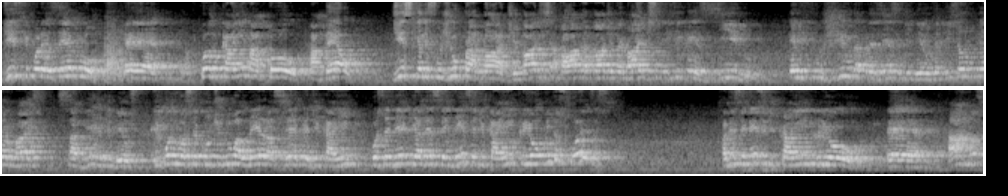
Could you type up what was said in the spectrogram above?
Diz que, por exemplo, é, quando Caim matou Abel, diz que ele fugiu para Nod. Nod. A palavra Nod no hebraico significa exílio. Ele fugiu da presença de Deus. Ele disse: Eu não quero mais saber de Deus. E quando você continua a ler acerca de Caim, você vê que a descendência de Caim criou muitas coisas. A descendência de Caim criou é, armas,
